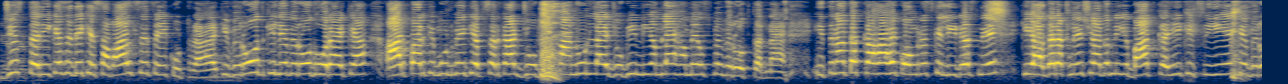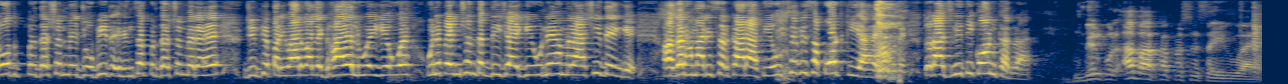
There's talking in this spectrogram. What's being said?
जिस तरीके से देखिए सवाल सिर्फ़ एक उठ रहा है कि विरोध के लिए विरोध हो रहा है क्या? आर पार के मूड में कि अब सरकार जो भी कानून लाए जो भी नियम लाए हमें उसमें विरोध करना है। इतना तक कहा है कांग्रेस के लीडर्स ने कि अगर अखिलेश यादव ने यह बात कही कि सीए के विरोध प्रदर्शन में, जो भी हिंसक प्रदर्शन में रहे, जिनके परिवार वाले घायल हुए, ये हुए, उन्हें पेंशन तक दी जाएगी, उन्हें हम राशि देंगे, अगर हमारी सरकार आती है, उससे भी सपोर्ट किया है उन्होंने तो राजनीति कौन कर रहा है? बिल्कुल, अब आपका प्रश्न सही हुआ है।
